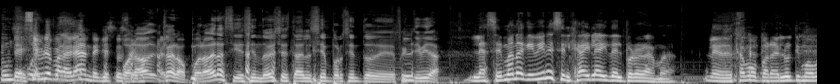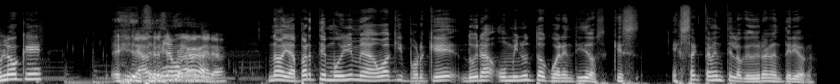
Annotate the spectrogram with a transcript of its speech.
un De siempre para adelante, que eso Por ahora- claro, por ahora sigue siendo ese, está en el 100% de efectividad. La semana que viene es el highlight del programa. Le dejamos para el último bloque. Y la Terminamos No, y aparte muy bien Megawaki porque dura un minuto 42, que es exactamente lo que duró el anterior.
